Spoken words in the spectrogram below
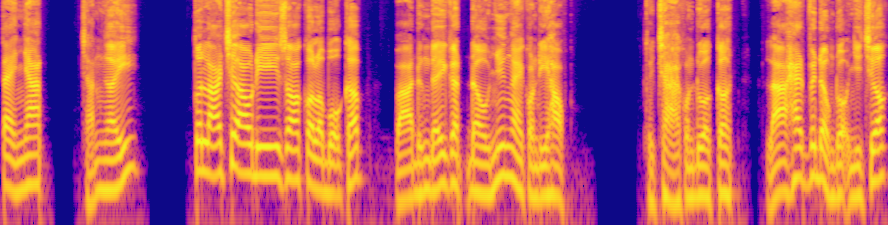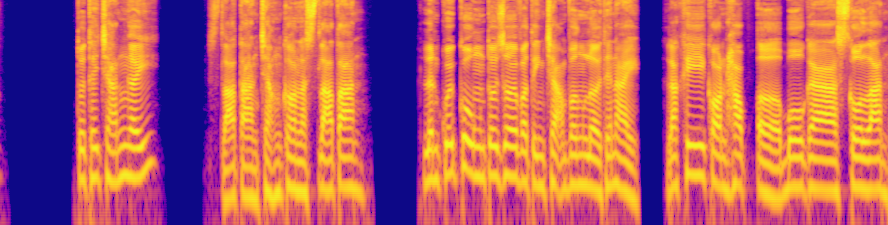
tẻ nhạt, chán ngấy. Tôi lái chiếc Audi do câu lạc bộ cấp và đứng đấy gật đầu như ngày còn đi học. Tôi chả còn đùa cợt, là hét với đồng đội như trước. Tôi thấy chán ngấy. Slatan chẳng còn là Slatan. Lần cuối cùng tôi rơi vào tình trạng vâng lời thế này là khi còn học ở Boga Skolan.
